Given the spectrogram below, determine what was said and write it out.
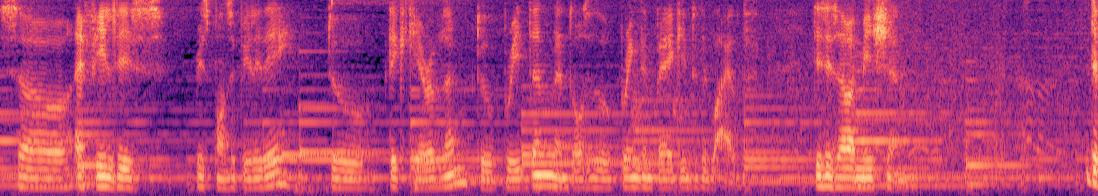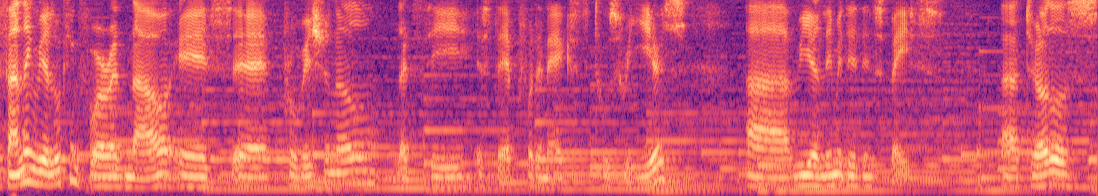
So I feel this responsibility to take care of them, to breed them and also to bring them back into the wild. This is our mission. The funding we are looking for right now is a provisional, let's see, a step for the next two, three years. Uh, we are limited in space. Uh, turtles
